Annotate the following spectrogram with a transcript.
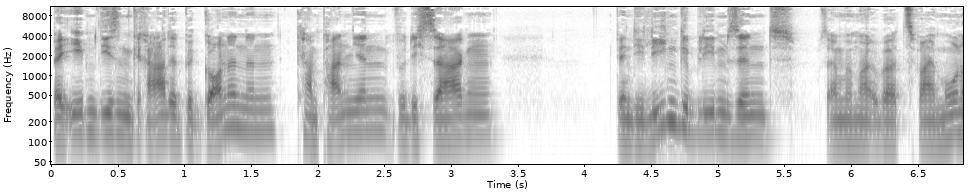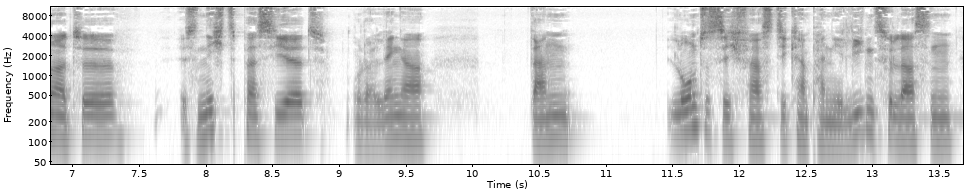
Bei eben diesen gerade begonnenen Kampagnen würde ich sagen, wenn die liegen geblieben sind, sagen wir mal über zwei Monate, ist nichts passiert oder länger, dann lohnt es sich fast, die Kampagne liegen zu lassen.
